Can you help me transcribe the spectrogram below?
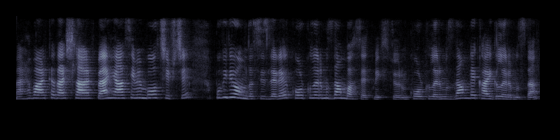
Merhaba arkadaşlar, ben Yasemin Bol. Bu videomda sizlere korkularımızdan bahsetmek istiyorum. Korkularımızdan ve kaygılarımızdan.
